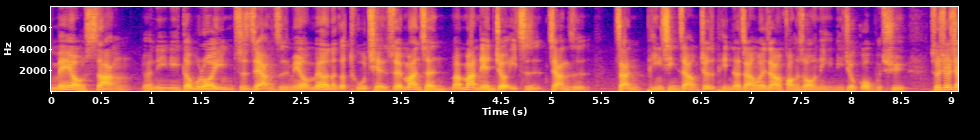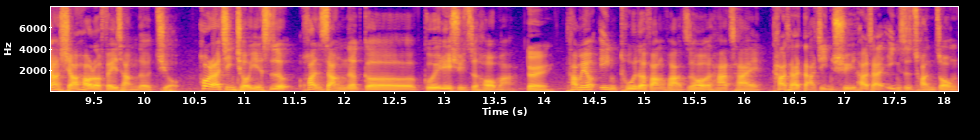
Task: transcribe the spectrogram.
没有上，你你德布罗因是这样子，没有没有那个突前，所以曼城曼曼联就一直这样子站平行，这样就是平的站位这样防守你，你就过不去，所以就这样消耗了非常的久。后来进球也是换上那个古伊利许之后嘛，对他们用硬突的方法之后，他才他才打进去，他才硬是传中。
